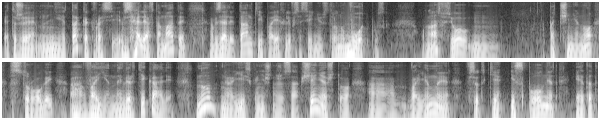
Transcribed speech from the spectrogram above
Это же не так, как в России. Взяли автоматы, взяли танки и поехали в соседнюю страну в отпуск. У нас все подчинено строгой а, военной вертикали. Но а, есть, конечно же, сообщение, что а, военные все-таки исполнят этот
